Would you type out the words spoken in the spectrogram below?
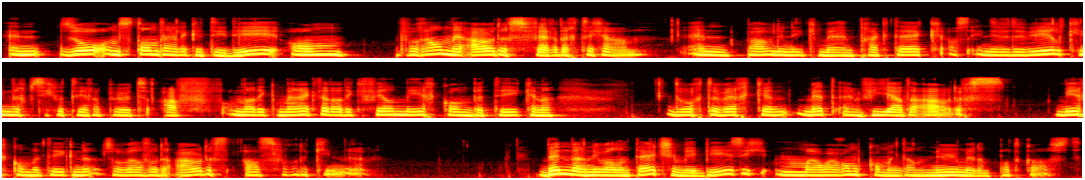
En zo ontstond eigenlijk het idee om vooral met ouders verder te gaan en bouwde ik mijn praktijk als individueel kinderpsychotherapeut af, omdat ik merkte dat ik veel meer kon betekenen door te werken met en via de ouders. Meer kon betekenen zowel voor de ouders als voor de kinderen. Ben daar nu al een tijdje mee bezig, maar waarom kom ik dan nu met een podcast?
